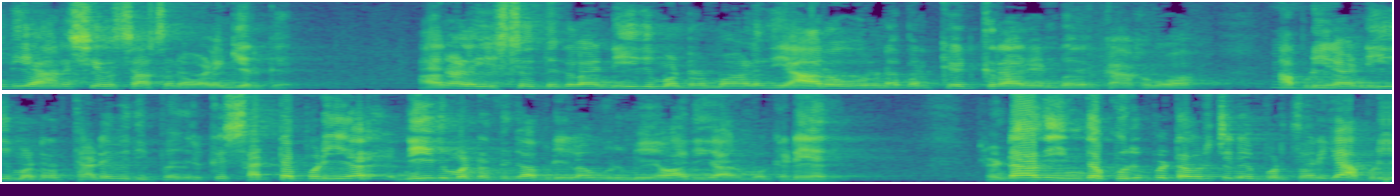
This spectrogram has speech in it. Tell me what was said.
இந்திய அரசியல் சாசனம் வழங்கியிருக்கு. அதனால் இஷ்டத்துக்கெல்லாம் நீதிமன்றமோ அல்லது யாரோ ஒரு நபர் கேட்கிறார் என்பதற்காகவோ அப்படிலாம் நீதிமன்றம் தடை விதிப்பதற்கு சட்டப்படியாக நீதிமன்றத்துக்கு அப்படியெல்லாம் உரிமையோ அதிகாரமோ கிடையாது. ரெண்டாவது இந்த குறிப்பிட்ட பிரச்சனையை பொறுத்த வரைக்கும் அப்படி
